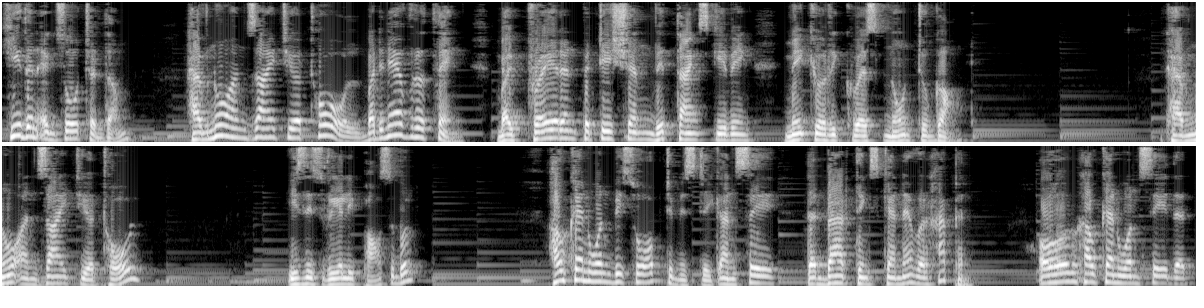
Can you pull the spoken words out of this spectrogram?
He then exhorted them, Have no anxiety at all, but in everything, by prayer and petition with thanksgiving, make your request known to God. Have no anxiety at all? Is this really possible? How can one be so optimistic and say that bad things can never happen? Or how can one say that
